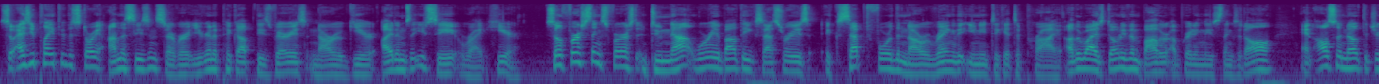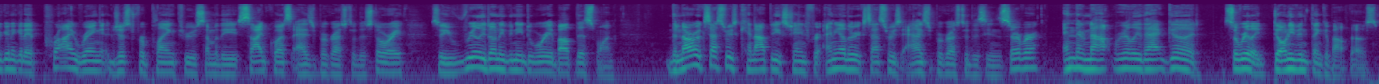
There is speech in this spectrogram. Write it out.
So as you play through the story on the season server, you're going to pick up these various Naru gear items that you see right here. So first things first, do not worry about the accessories except for the Naru ring that you need to get to Pry. Otherwise, don't even bother upgrading these things at all. And also note that you're going to get a Pry ring just for playing through some of the side quests as you progress through the story, so you really don't even need to worry about this one. The Naru accessories cannot be exchanged for any other accessories as you progress through the season server, and they're not really that good. So really, don't even think about those.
